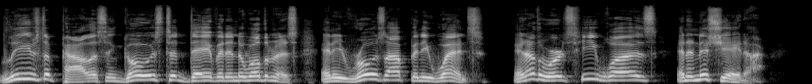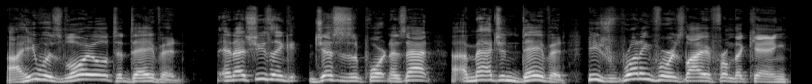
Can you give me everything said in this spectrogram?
leaves the palace and goes to David in the wilderness. And he rose up and he went. In other words, he was an initiator. Uh, he was loyal to David. And as you think just as important as that, uh, imagine David. He's running for his life from the king,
